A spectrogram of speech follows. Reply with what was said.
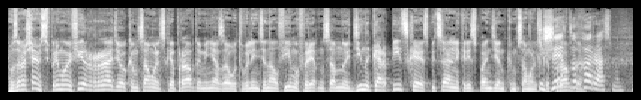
Возвращаемся в прямой эфир. Радио «Комсомольская правда». Меня зовут Валентин Алфимов. Рядом со мной Дина Карпицкая, специальный корреспондент и «Комсомольской жертва правды». харасмента.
